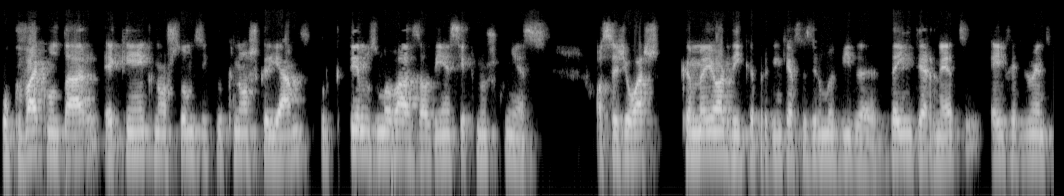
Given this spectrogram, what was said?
o que vai contar é quem é que nós somos e aquilo que nós criamos, porque temos uma base de audiência que nos conhece. Ou seja, eu acho que a maior dica para quem quer fazer uma vida da internet é efetivamente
